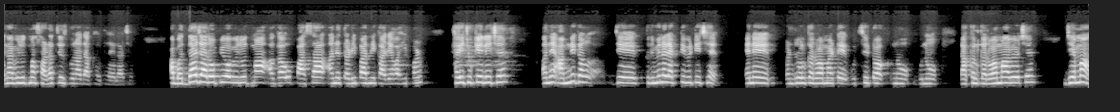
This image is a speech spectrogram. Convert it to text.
એના વિરુદ્ધમાં સાડત્રીસ ગુના દાખલ થયેલા છે. આ બધા જ આરોપીઓ વિરુદ્ધમાં અગાઉ પાસા અને તડીપારની કાર્યવાહી પણ થઈ ચૂકેલી છે અને આમની જે ક્રિમિનલ એક્ટિવિટી છે, એને કંટ્રોલ કરવા માટે ગુસ્સી ટોકનો ગુનો દાખલ કરવામાં આવ્યો છે, જેમાં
